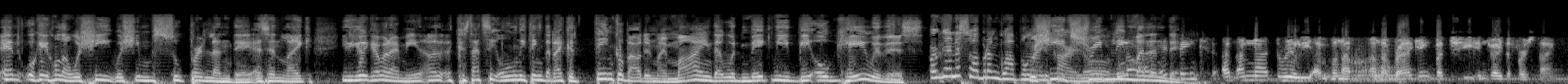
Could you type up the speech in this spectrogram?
And okay, hold on. Was she was she super lande? As in, like, you, you get what I mean? Because that's the only thing that I could think about in my mind that would make me be okay with this. Or gana sobrang guwapo Was she Carlo. extremely No, I, I malande? think, I'm, I'm not really, I'm not, I'm not bragging, but she enjoyed the first time.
